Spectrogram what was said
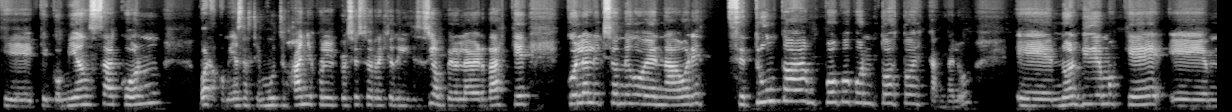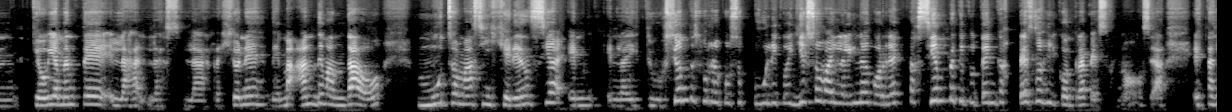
que, comienza con, bueno, comienza hace muchos años con el proceso de regionalización, pero la verdad es que con la elección de gobernadores se trunca un poco con todos estos escándalos. Eh, no olvidemos que, eh, que obviamente las, regiones han demandado mucho más injerencia en, la distribución de sus recursos públicos y eso va en la línea correcta siempre que tú tengas pesos y contrapesos, ¿no? O sea, estas,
